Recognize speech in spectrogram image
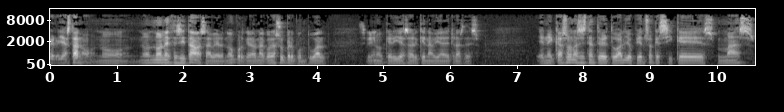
pero ya está, no, no, no, no necesitaba saber, ¿no? Porque era una cosa súper puntual. No quería saber quién había detrás de eso. En el caso de un asistente virtual, yo pienso que sí que es más,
